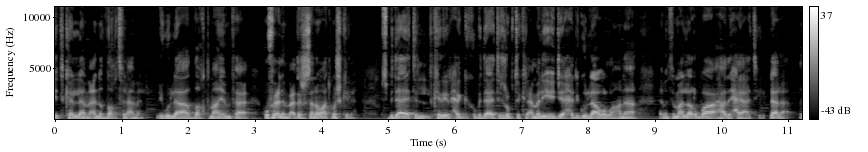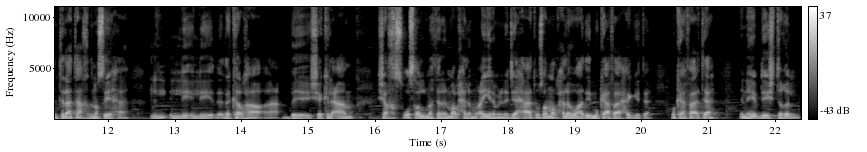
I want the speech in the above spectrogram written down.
يتكلم عن الضغط في العمل يقول لا الضغط ما ينفع. هو فعلا بعد عشر سنوات مشكلة بس بداية الكارير حقك وبداية تجربتك العملية يجي أحد يقول لا والله أنا من ثمان لاربع هذه حياتي. لا لا أنت لا تأخذ نصيحة اللي اللي ذكرها بشكل عام شخص وصل مثلا مرحلة معينة من النجاحات وصل مرحلة وهذه المكافأة حقته مكافأته إنه يبدأ يشتغل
